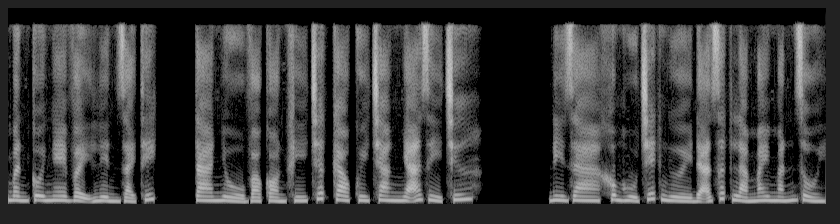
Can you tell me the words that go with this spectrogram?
Mân côi nghe vậy liền giải thích, ta nhổ vào còn khí chất cao quý trang nhã gì chứ? Đi ra không hù chết người đã rất là may mắn rồi.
